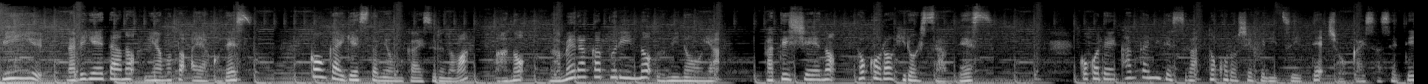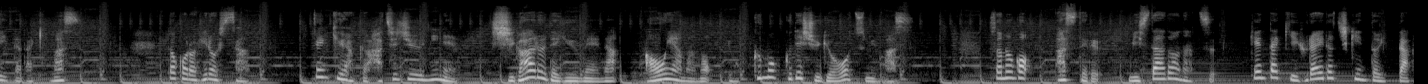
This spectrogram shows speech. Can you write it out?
BU ナビゲーターの宮本彩子です。今回ゲストにお迎えするのはあの滑らかプリンの生みの親パティシエの所博さんです。ここで簡単にですが所シェフについて紹介させていただきます。所博さん1982年シガールで有名な青山のロックモックで修行を積みます。その後パステルミスタードーナツケンタッキーフライドチキンといった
